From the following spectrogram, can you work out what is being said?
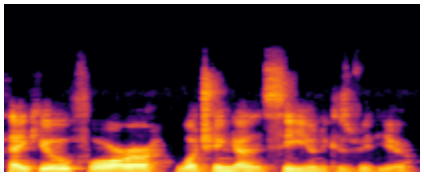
Thank you for watching and see you next video.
